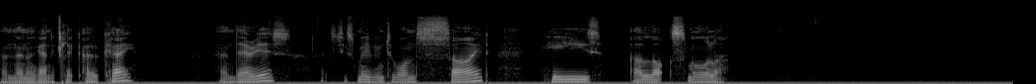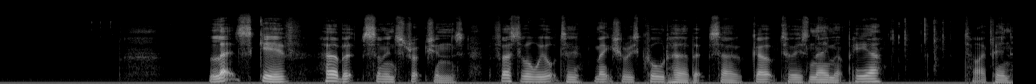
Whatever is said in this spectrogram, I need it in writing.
and then I'm going to click OK and there he is let's just move him to one side. He's a lot smaller. Let's give Herbert some instructions. First of all we ought to make sure he's called Herbert. So go up to his name up here. Type in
